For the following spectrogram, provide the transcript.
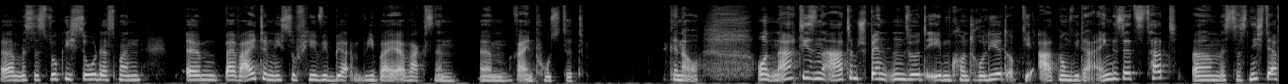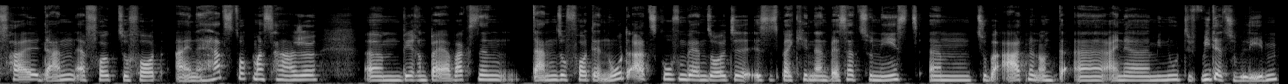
ähm, es ist wirklich so, dass man ähm, bei weitem nicht so viel wie, wie bei Erwachsenen ähm, reinpustet. Genau. Und nach diesen Atemspenden wird eben kontrolliert, ob die Atmung wieder eingesetzt hat. Ähm, ist das nicht der Fall, dann erfolgt sofort eine Herzdruckmassage. Ähm, während bei Erwachsenen dann sofort der Notarzt gerufen werden sollte, ist es bei Kindern besser zunächst ähm, zu beatmen und äh, eine Minute wiederzubeleben,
